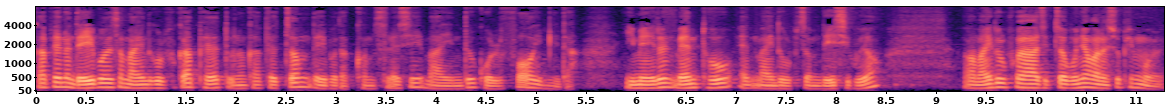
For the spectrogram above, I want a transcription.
카페는 네이버에서 마인드골프 카페 또는 카페.네이버.com slash mindgolfer입니다. 이메일은 mentor at mindgolf.net이고요. 어, 마인드골프가 직접 운영하는 쇼핑몰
